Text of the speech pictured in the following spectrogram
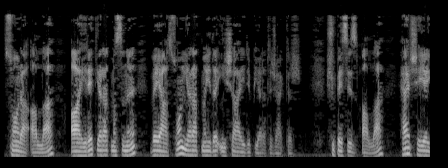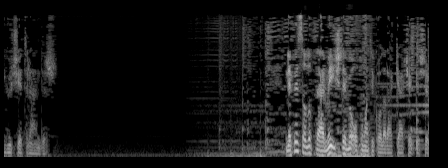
Sonra Allah ahiret yaratmasını veya son yaratmayı da inşa edip yaratacaktır. Şüphesiz Allah her şeye güç yetirendir. Nefes alıp verme işlemi otomatik olarak gerçekleşir.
